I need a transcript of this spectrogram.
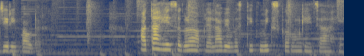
जिरी पावडर. आता हे सगळं आपल्याला व्यवस्थित मिक्स करून घ्यायचं आहे.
